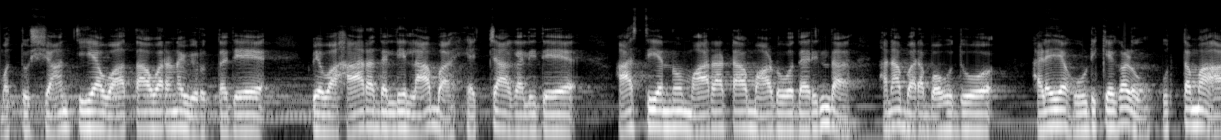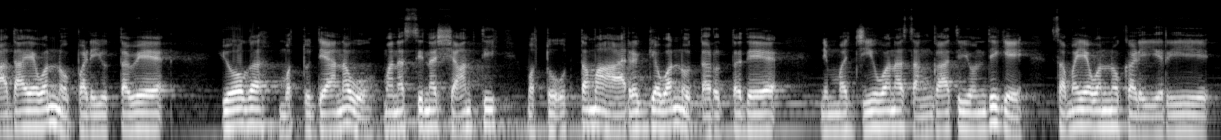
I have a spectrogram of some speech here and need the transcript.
ಮತ್ತು ಶಾಂತಿಯ ವಾತಾವರಣವಿರುತ್ತದೆ. ವ್ಯವಹಾರದಲ್ಲಿ ಲಾಭ ಹೆಚ್ಚಾಗಲಿದೆ. ಆಸ್ತಿಯನ್ನು ಮಾರಾಟ ಮಾಡುವುದರಿಂದ ಹಣ ಬರಬಹುದು. ಹಳೆಯ ಹೂಡಿಕೆಗಳು ಉತ್ತಮ ಆದಾಯವನ್ನು ಪಡೆಯುತ್ತವೆ. ಯೋಗ ಮತ್ತು ಧ್ಯಾನವು ಮನಸ್ಸಿನ ಶಾಂತಿ ಮತ್ತು ಉತ್ತಮ ಆರೋಗ್ಯವನ್ನು ತರುತ್ತದೆ. ನಿಮ್ಮ ಜೀವನ ಸಂಗಾತಿಯೊಂದಿಗೆ ಸಮಯವನ್ನು ಕಳೆಯಿರಿ.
